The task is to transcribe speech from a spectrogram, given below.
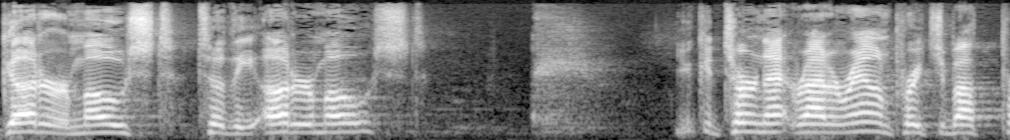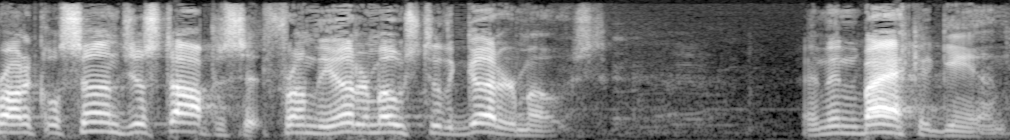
Guttermost to the Uttermost. You could turn that right around and preach about the prodigal son just opposite, from the uttermost to the guttermost, and then back again.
